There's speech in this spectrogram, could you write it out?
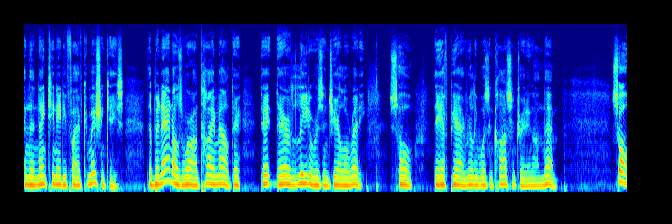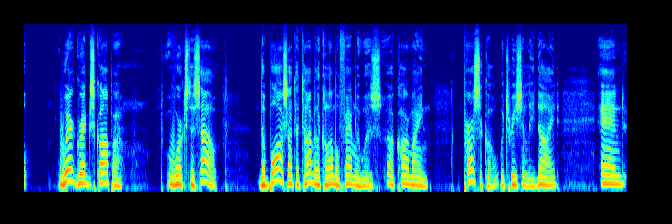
in the 1985 commission case. The Bananos were on timeout. They, they, their leader was in jail already. So the FBI really wasn't concentrating on them. So where Greg Scarpa works this out, the boss at the time of the Colombo family was uh, Carmine Persico, which recently died. And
